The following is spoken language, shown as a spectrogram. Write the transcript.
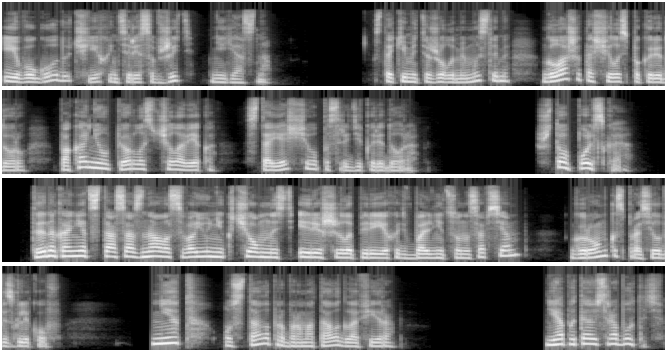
и его году, чьих интересов жить, неясно. С такими тяжелыми мыслями Глаша тащилась по коридору, пока не уперлась в человека, стоящего посреди коридора. «Что, польская, ты наконец-то осознала свою никчемность и решила переехать в больницу насовсем?» — громко спросил Безгляков. «Нет», — устало пробормотала Глафира. Я пытаюсь работать.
